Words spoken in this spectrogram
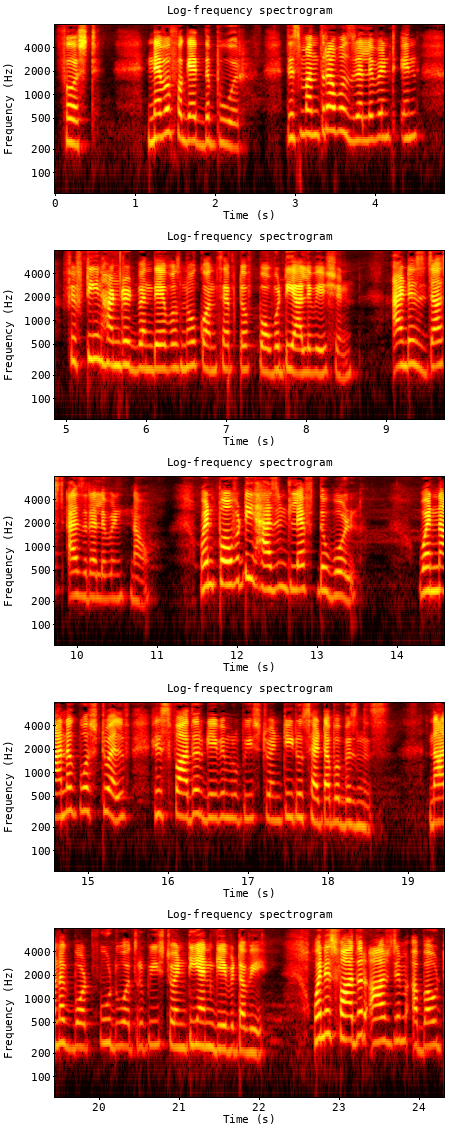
First, never forget the poor. This mantra was relevant in 1500 when there was no concept of poverty alleviation and is just as relevant now. When poverty hasn't left the world. When Nanak was 12, his father gave him rupees 20 to set up a business. Nanak bought food worth rupees 20 and gave it away. When his father asked him about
